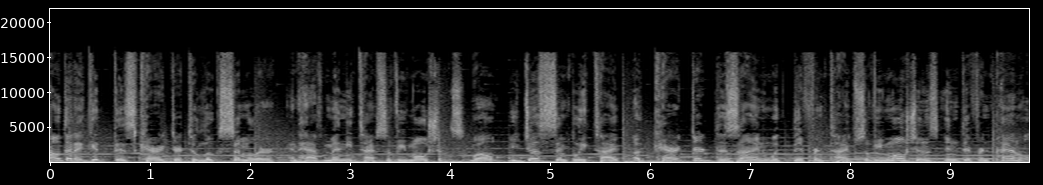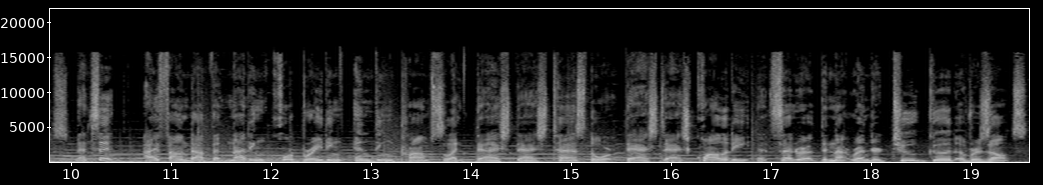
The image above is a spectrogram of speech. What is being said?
How did I get this character to look similar and have many types of emotions? Well, you just simply type a character design with different types of emotions in different panels. That's it. I found out that not incorporating ending prompts like dash dash test or dash dash quality, etc. did not render too good of results.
